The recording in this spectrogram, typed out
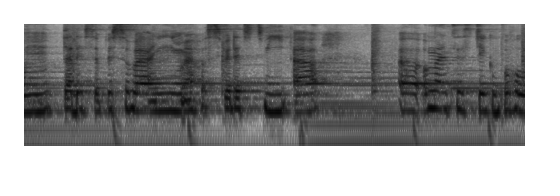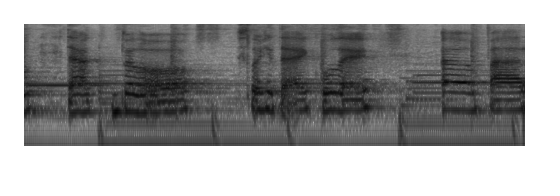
um, tady sepisování mého svědectví a uh, o mé cestě k Bohu tak bylo složité kvůli uh, pár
